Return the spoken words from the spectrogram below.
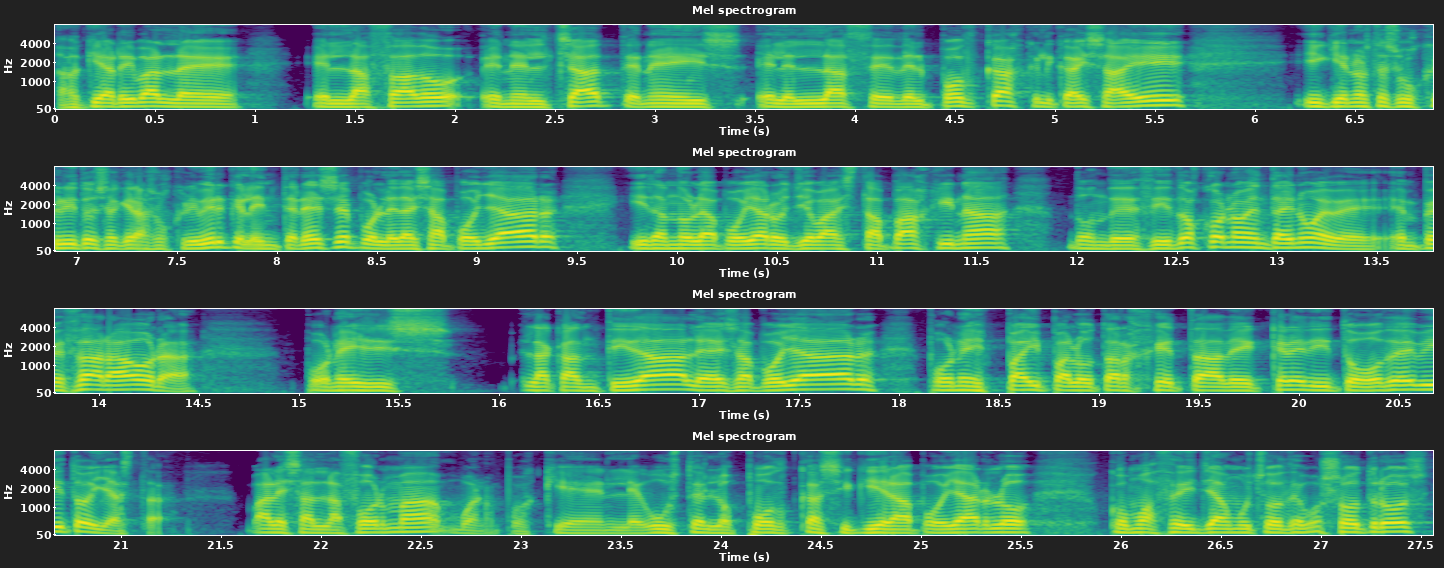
Aquí arriba le, enlazado en el chat tenéis el enlace del podcast. Clicáis ahí y quien no esté suscrito y se quiera suscribir, que le interese, pues le dais a apoyar y dándole apoyar os lleva a esta página donde decís 2,99, empezar ahora, ponéis la cantidad, le dais a apoyar, ponéis PayPal o tarjeta de crédito o débito y ya está. Vale, esa es la forma. Bueno, pues quien le gusten los podcasts y quiera apoyarlo, como hacéis ya muchos de vosotros,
